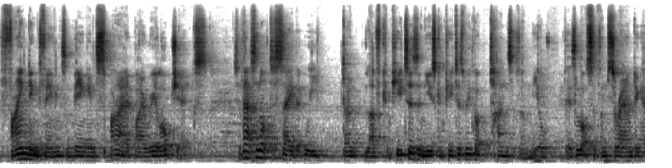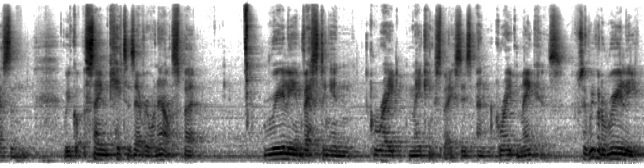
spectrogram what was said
finding things, and being inspired by real objects. So that's not to say that we don't love computers and use computers. We've got tons of them. You'll, there's lots of them surrounding us, and we've got the same kit as everyone else. But really investing in great making spaces and great makers. So we've got a really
